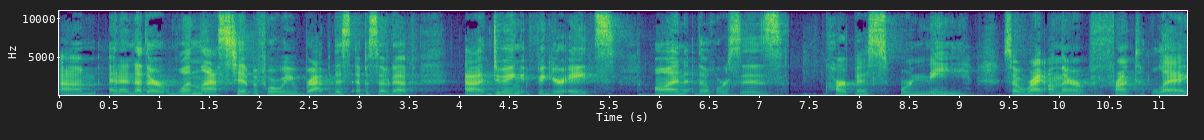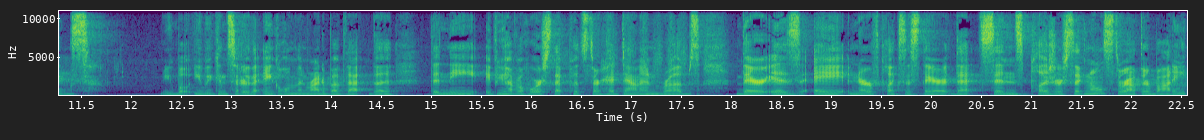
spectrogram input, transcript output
Um, and another one last tip before we wrap this episode up uh, doing figure eights on the horses carpus or knee. So, right on their front legs, you, you would consider the ankle, and then right above that, the the knee. If you have a horse that puts their head down and rubs, there is a nerve plexus there that sends pleasure signals throughout their body.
